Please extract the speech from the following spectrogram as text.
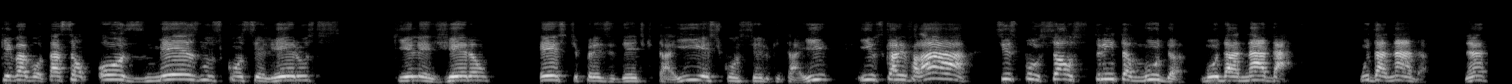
quem vai votar são os mesmos conselheiros que elegeram este presidente que está aí, este conselho que está aí, e os caras falar: ah, se expulsar os 30 muda, muda nada, muda nada. Né?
